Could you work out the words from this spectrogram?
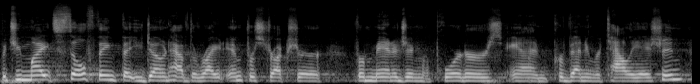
but you might still think that you don't have the right infrastructure for managing reporters and preventing retaliation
